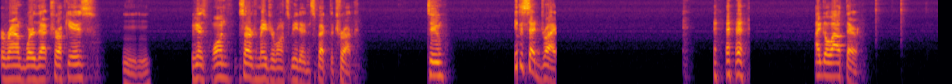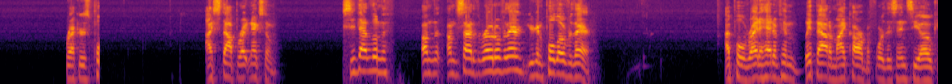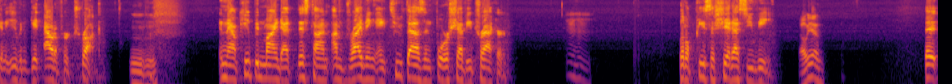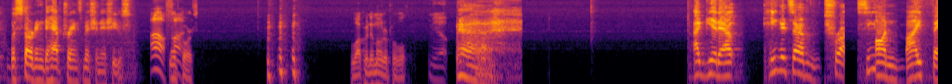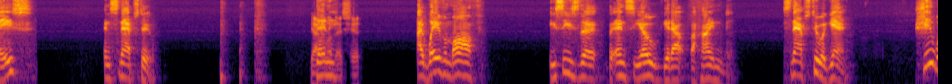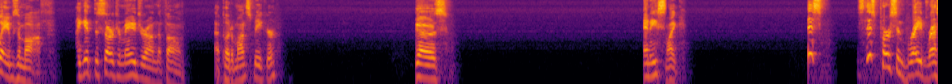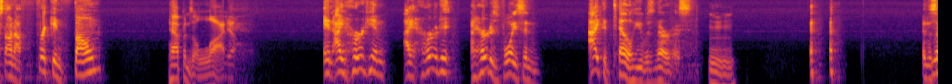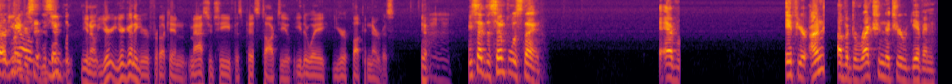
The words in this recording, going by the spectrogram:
around where that truck is Mhm. because one, sergeant major wants me to inspect the truck. Two, the said driver. I go out there. Wreckers pull. I stop right next to him. See that little on the on the side of the road over there? You're gonna pull over there. I pull right ahead of him, whip out of my car before this NCO can even get out of her truck. Mhm. And now keep in mind at this time I'm driving a 2004 Chevy Tracker, hmm little piece of shit SUV Oh yeah, that was starting to have transmission issues. Oh, fun. of course. Welcome to Motor Pool. Yep. I get out, he gets out of the truck, sees on my face, and snaps to. Yeah, Then I love he- that shit. I wave him off. He sees the, the NCO get out behind me. Snaps to again. She waves him off. I get the sergeant major on the phone. I put him on speaker. Goes. And he's like, This is this person braid rest on a freaking phone? Happens a lot. Yep. and I heard him. I heard it. I heard his voice, and I could tell he was nervous. Mhm. And the sergeant you major know, said the You, you know, you're you're gonna your fucking master chief is pissed talk to you. Either way, you're fucking nervous. hmm He said the simplest thing ever. If you're unsure of a direction that you're given,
